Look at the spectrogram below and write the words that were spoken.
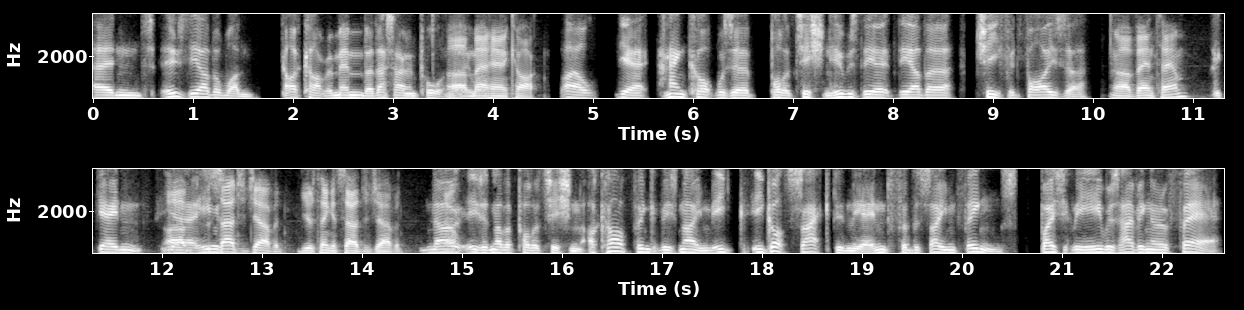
and who's the other one? I can't remember. That's how important. Uh, Matt Hancock. Well, yeah, Hancock was a politician. Who was the the other chief advisor? Uh, Van Tam. Again, yeah, uh, he Sajid Javid. You're thinking Sajid Javid. No, no, he's another politician. I can't think of his name. He he got sacked in the end for the same things. Basically, he was having an affair.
